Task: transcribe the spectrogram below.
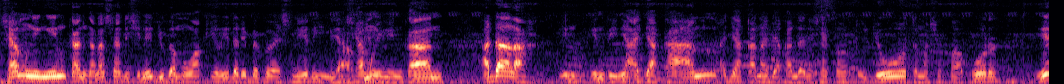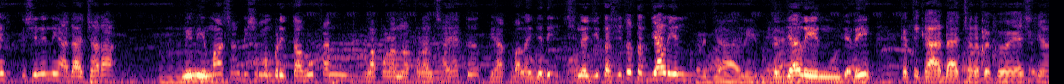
saya menginginkan karena saya di sini juga mewakili dari BBW sendiri Ya, saya oke. menginginkan adalah in- intinya ajakan ajakan-ajakan dari sektor 7 termasuk Papur ya ke sini nih ada acara. Minimal saya bisa memberitahukan laporan-laporan saya ke pihak balai jadi sinergitas itu terjalin terjalin ya. terjalin jadi ketika ada acara BBWS ya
